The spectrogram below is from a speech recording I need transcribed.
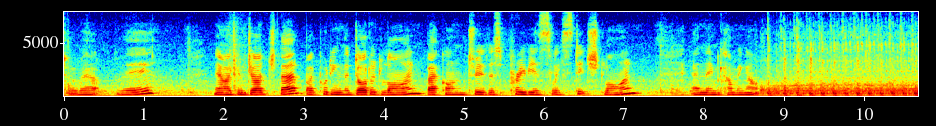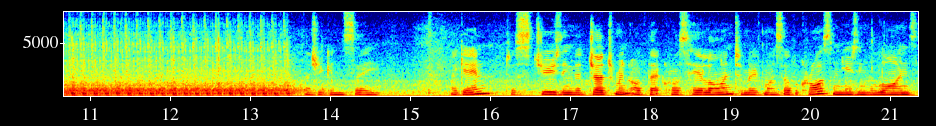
to about there. Now I can judge that by putting the dotted line back onto this previously stitched line and then coming up. As you can see again just using the judgment of that crosshair line to move myself across and using the lines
